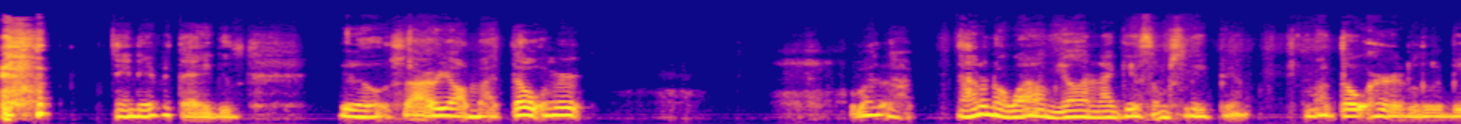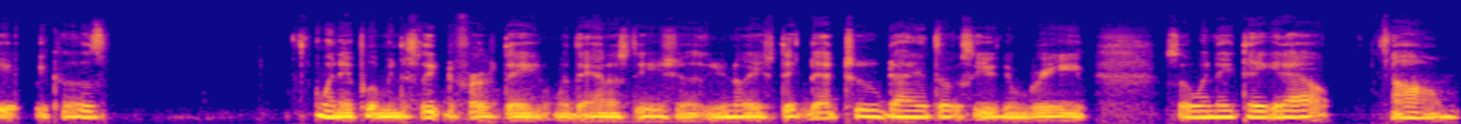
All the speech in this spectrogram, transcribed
and everything is, you know, sorry y'all, my throat hurt. But uh, I don't know why I'm yawning. I guess I'm sleeping. My throat hurt a little bit because when they put me to sleep the first day with the anesthesia, you know, they stick that tube down your throat so you can breathe. So when they take it out, um,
